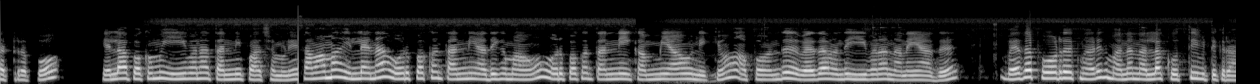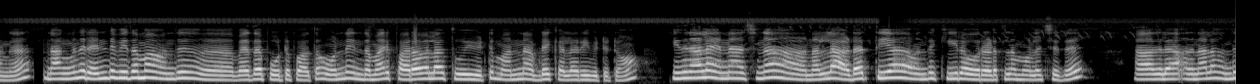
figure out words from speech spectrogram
கட்டுறப்போ எல்லா பக்கமும் ஈவனாக தண்ணி பாய்ச்ச முடியும். சமமாக இல்லைன்னா ஒரு பக்கம் தண்ணி அதிகமாகவும் ஒரு பக்கம் தண்ணி கம்மியாகவும் நிற்கும் அப்போ வந்து விதை வந்து ஈவனாக நனையாது. விதை போடுறதுக்கு முன்னாடி மண்ணை நல்லா கொத்தி விட்டுக்கிறாங்க. நாங்கள் வந்து ரெண்டு விதமாக வந்து விதை போட்டு பார்த்தோம். ஒன்று இந்த மாதிரி பரவலாக தூவி விட்டு மண்ணை அப்படியே கிளறி விட்டுட்டோம். இதனால என்ன ஆச்சுன்னா நல்லா அடர்த்தியாக வந்து கீரை ஒரு இடத்துல முளைச்சிது. அதில் அதனால் வந்து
